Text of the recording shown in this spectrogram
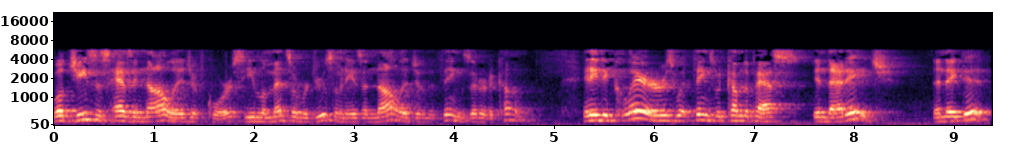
Well, Jesus has a knowledge, of course. He laments over Jerusalem, and he has a knowledge of the things that are to come. And he declares what things would come to pass in that age. And they did.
